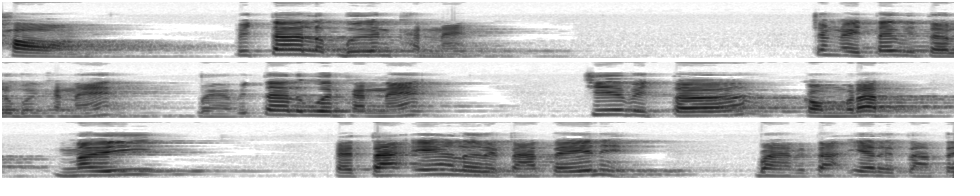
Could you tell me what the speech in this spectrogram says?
ខវិទ័រលបឿនខណៈអញ្ចឹងអីទៅវិទ័រលបឿនខណៈបាទវិទ័រលបឿនខណៈជាវិទ័រកម្រិតនៃ delta a លើ delta t នេះបាទ delta a delta t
